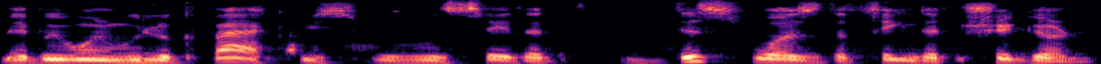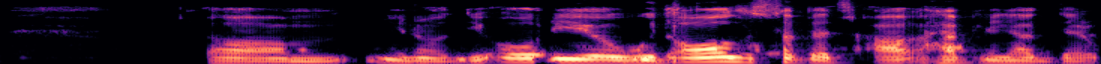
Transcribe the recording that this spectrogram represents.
maybe when we look back, we, we will say that this was the thing that triggered um, you know the audio with all the stuff that's out, happening out there.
